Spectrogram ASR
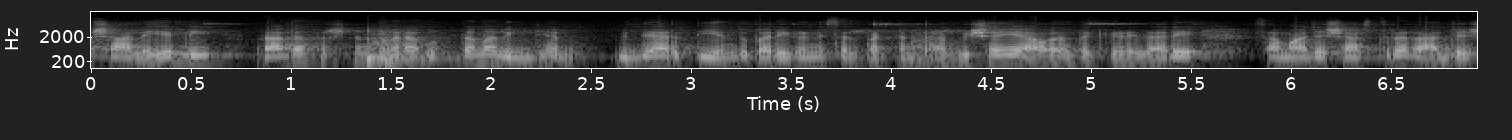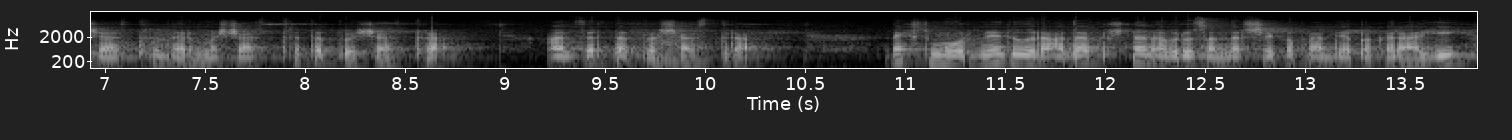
ಶಾಲೆಯಲ್ಲಿ ರಾಧಾಕೃಷ್ಣನ್ ಅವರ ಉತ್ತಮ ವಿದ್ಯಾ, ವಿದ್ಯಾರ್ಥಿ ಎಂದು ಪರಿಗಣಿಸಲ್ಪಟ್ಟಂತಹ ವಿಷಯ ಯಾವುದಂತ ಕೇಳಿದ್ದಾರೆ ಸಮಾಜಶಾಸ್ತ್ರ, ರಾಜ್ಯಶಾಸ್ತ್ರ, ಧರ್ಮಶಾಸ್ತ್ರ, ತತ್ವಶಾಸ್ತ್ರ. ಆನ್ಸರ್ ತತ್ವಶಾಸ್ತ್ರ. ನೆಕ್ಸ್ಟ್ ಮೂರನೇದು ರಾಧಾಕೃಷ್ಣನ್ ಅವರು ಸಂದರ್ಶಕ ಪ್ರಾಧ್ಯಾಪಕರಾಗಿ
